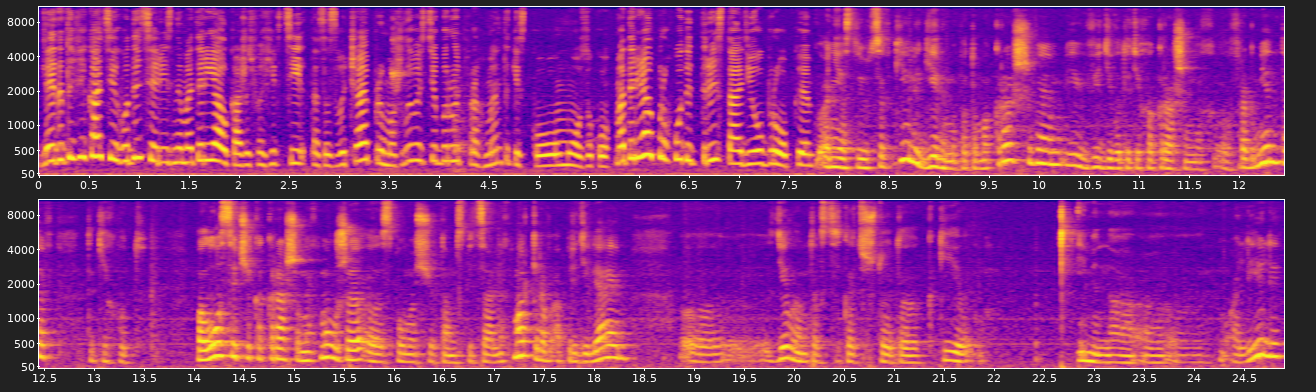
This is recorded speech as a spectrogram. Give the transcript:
Для ідентифікації годиться різний матеріал, кажуть фахівці, та зазвичай при можливості беруть фрагменти кісткового мозоку. Матеріал проходить три стадії обробки. Они остаются в келе, гелем мы потом окрашиваем, и в виде вот этих окрашенных э, фрагментов, таких вот полосочек окрашенных, мы уже э, с помощью там, специальных маркеров определяем, э, сделаем, так сказать, что это, какие именно э, ну, аллели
